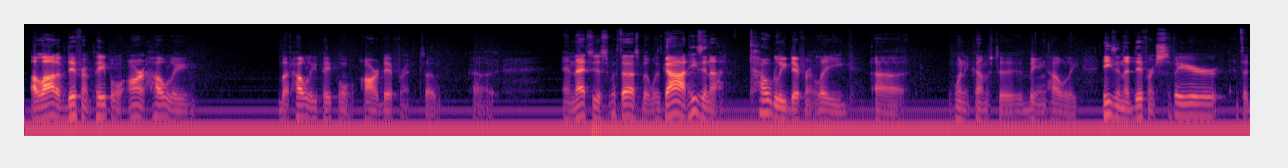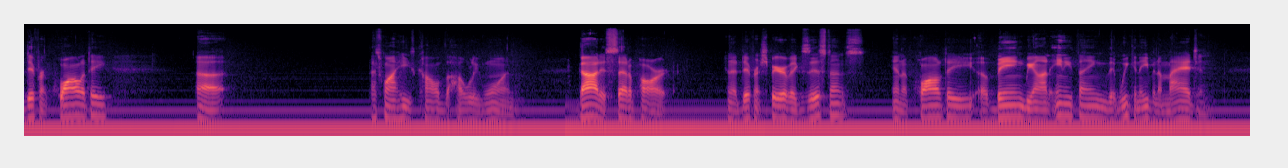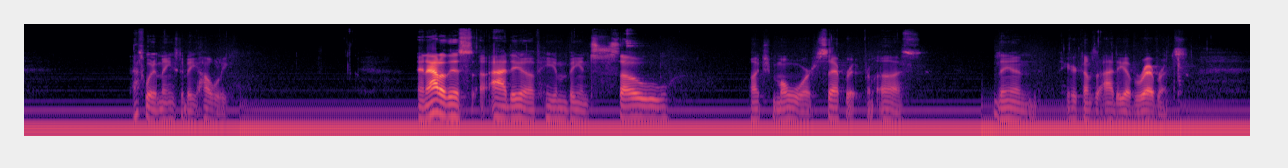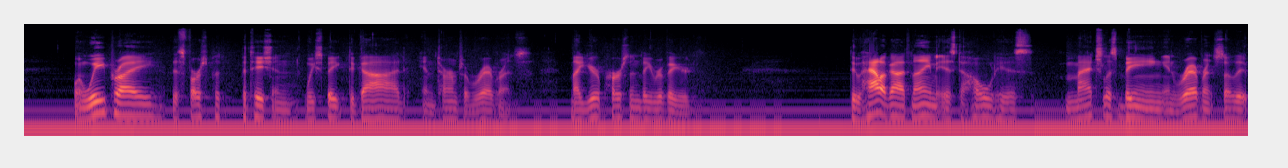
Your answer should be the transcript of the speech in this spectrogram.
a lot of different people aren't holy, but holy people are different. So, uh, and that's just with us. But with God, He's in a totally different league uh, when it comes to being holy. He's in a different sphere. It's a different quality. Uh, that's why He's called the Holy One. God is set apart in a different sphere of existence in a quality of being beyond anything that we can even imagine. That's what it means to be holy. And out of this idea of Him being so much more separate from us, then here comes the idea of reverence. When we pray this first petition, we speak to God in terms of reverence. May your person be revered. To hallow God's name is to hold his matchless being in reverence so that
